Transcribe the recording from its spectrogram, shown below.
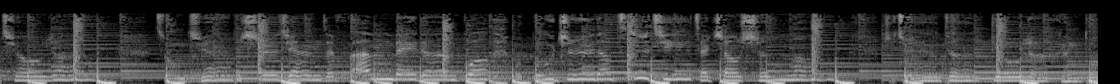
久了？总觉得时间在翻倍的过，我不知道自己在找什么，只觉得丢了很多。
